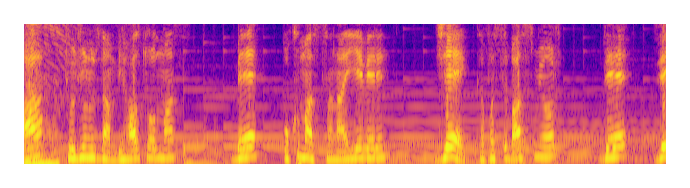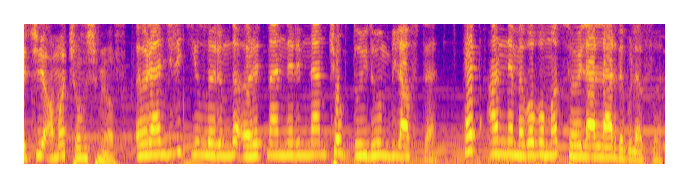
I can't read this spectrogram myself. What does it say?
A. Çocuğunuzdan bir halt olmaz. B. Okumaz sanayiye verin. C. Kafası basmıyor. D. Zeki ama çalışmıyor. Öğrencilik yıllarımda öğretmenlerimden çok duyduğum bir laftı. Hep anneme babama söylerlerdi bu lafı.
